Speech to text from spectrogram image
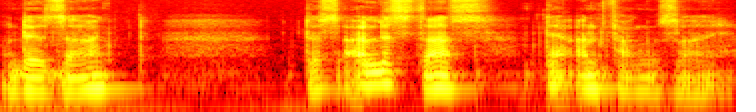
Und er sagt, dass alles das der Anfang sei.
